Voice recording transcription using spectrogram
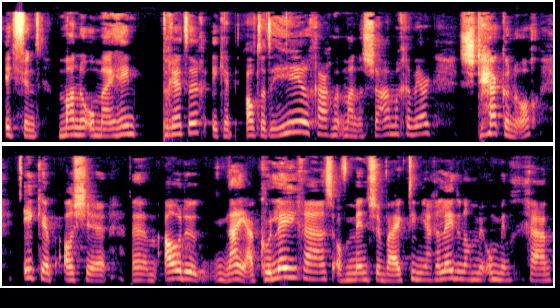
Ik vind mannen om mij heen prettig. Ik heb altijd heel graag met mannen samengewerkt. Sterker nog, ik heb als je um, oude, nou ja, collega's of mensen waar ik tien jaar geleden nog mee om ben gegaan,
